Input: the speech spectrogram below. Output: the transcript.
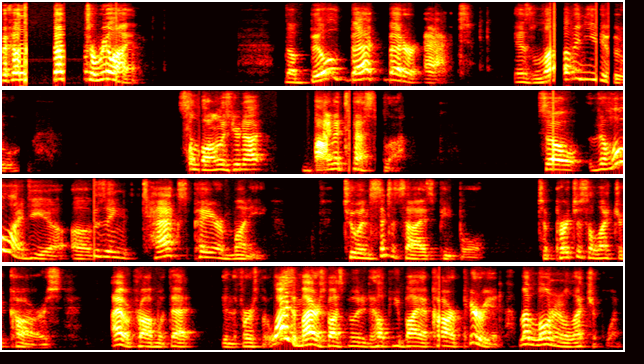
Because that's a real item. The Build Back Better Act is loving you so long as you're not buying a Tesla. So the whole idea of using taxpayer money to incentivize people to purchase electric cars, I have a problem with that in the first place. Why is it my responsibility to help you buy a car, period, let alone an electric one?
